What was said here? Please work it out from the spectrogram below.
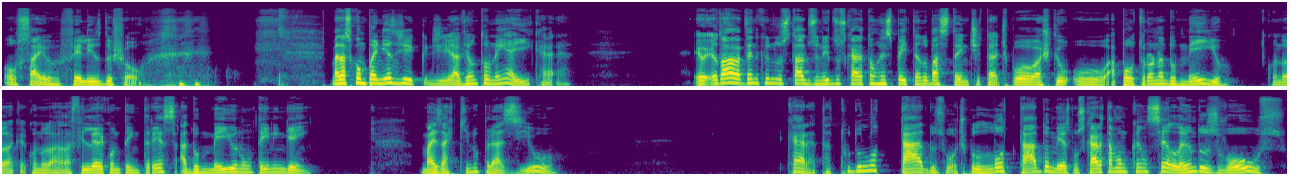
ou saio feliz do show. Mas as companhias de, de avião estão nem aí, cara. Eu, eu tava vendo que nos Estados Unidos os caras estão respeitando bastante, tá? Tipo, acho que o, o, a poltrona do meio, quando, quando na fileira quando tem três, a do meio não tem ninguém. Mas aqui no Brasil, Cara, tá tudo lotado os voos. Tipo, lotado mesmo. Os caras estavam cancelando os voos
